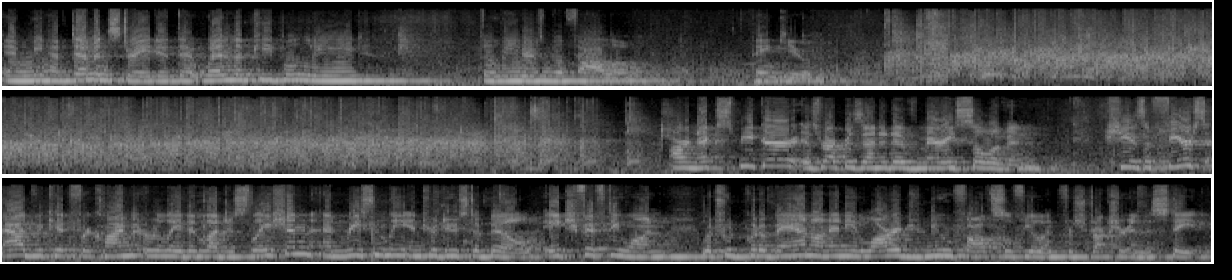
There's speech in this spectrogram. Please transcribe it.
and we have demonstrated that when the people lead, the leaders will follow. Thank you. Our next speaker is Representative Mary Sullivan. She is a fierce advocate for climate-related legislation and recently introduced a bill, H51, which would put a ban on any large new fossil fuel infrastructure in the state.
